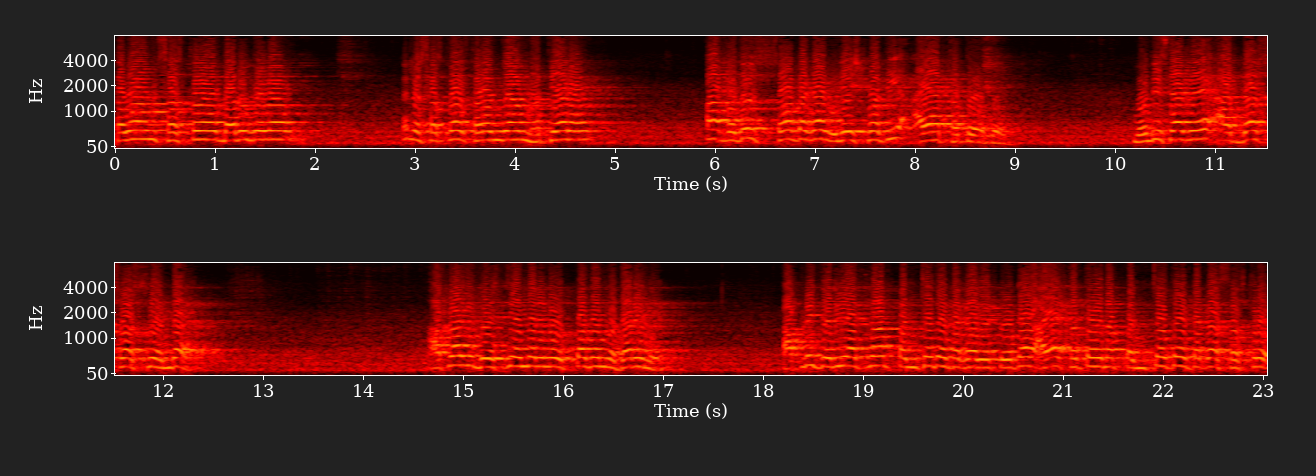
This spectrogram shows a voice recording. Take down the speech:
તમામ શસ્ત્રો, દારૂગોળો એટલે શસ્ત્ર, સરંજામ, હથિયારો આ બધું સો ટકા વિદેશમાંથી આયાત થતું હતું. મોદી સાહેબે આ દસ વર્ષની અંદર આપણા જ દેશની અંદર એનું ઉત્પાદન વધારીને આપણી જરૂરિયાતના પંચોતેર ટકા જે ટોટલ આયાત થતો એના પંચોતેર ટકા શસ્ત્રો,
